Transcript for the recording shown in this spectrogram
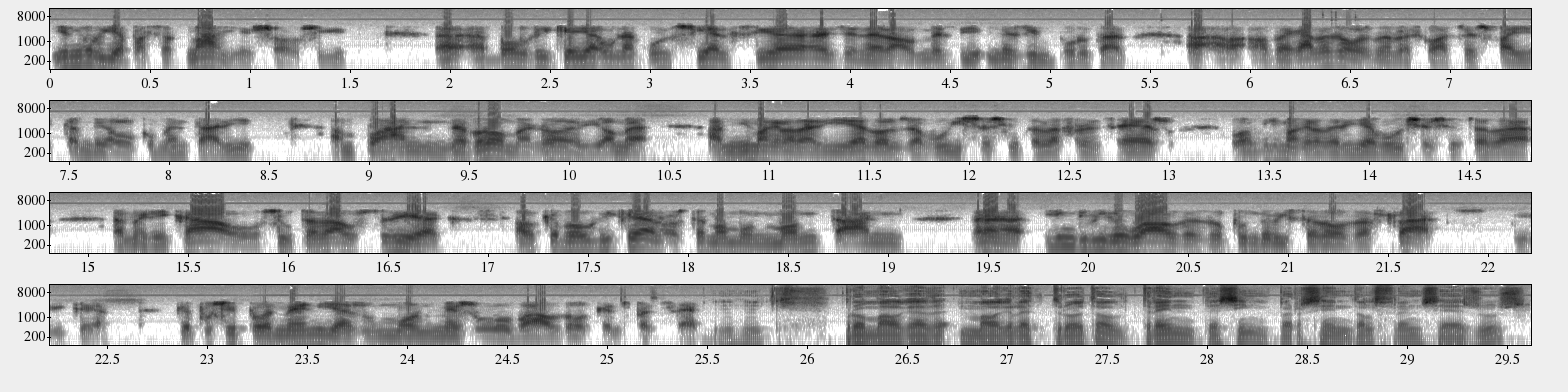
i no havia passat mai això. O sigui, eh, vol dir que hi ha una consciència general més, més important. A, a, a vegades a les meves classes faig també el comentari en plan de broma, no? De dir, home, a mi m'agradaria doncs, avui ser ciutadà francès o a mi m'agradaria avui ser ciutadà americà o ciutadà austríac, el que vol dir que ja no estem en un món tan eh, individual des del punt de vista dels estats. Vull dir que, que possiblement ja és un món més global del que ens pensem. Uh -huh. Però malgrat, malgrat tot, el 35% dels francesos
